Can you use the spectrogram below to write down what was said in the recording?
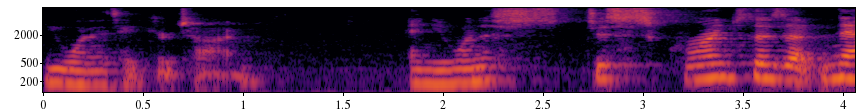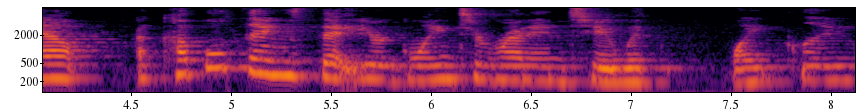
you want to take your time and you want to just scrunch those up. Now, a couple things that you're going to run into with white glue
